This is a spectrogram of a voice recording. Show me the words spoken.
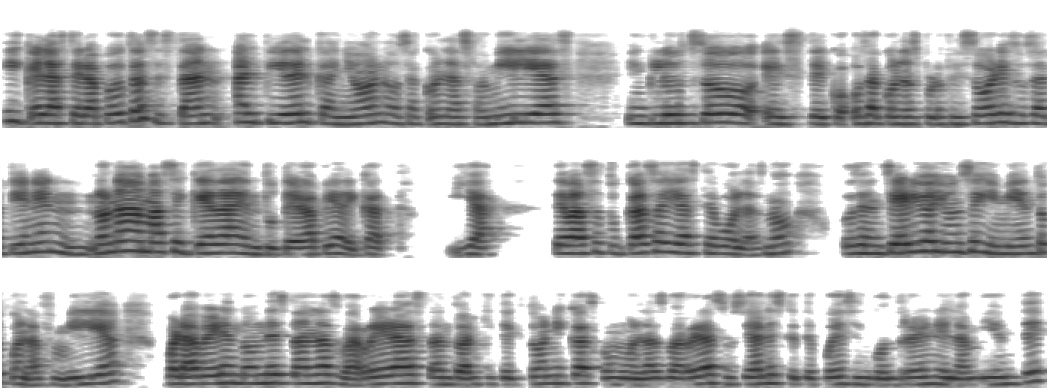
Y que las terapeutas están al pie del cañón, o sea, con las familias, incluso, este, o sea, con los profesores, o sea, tienen, no nada más se queda en tu terapia de CAT y ya, te vas a tu casa y ya te bolas, ¿no? Pues en serio hay un seguimiento con la familia para ver en dónde están las barreras, tanto arquitectónicas como las barreras sociales que te puedes encontrar en el ambiente.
